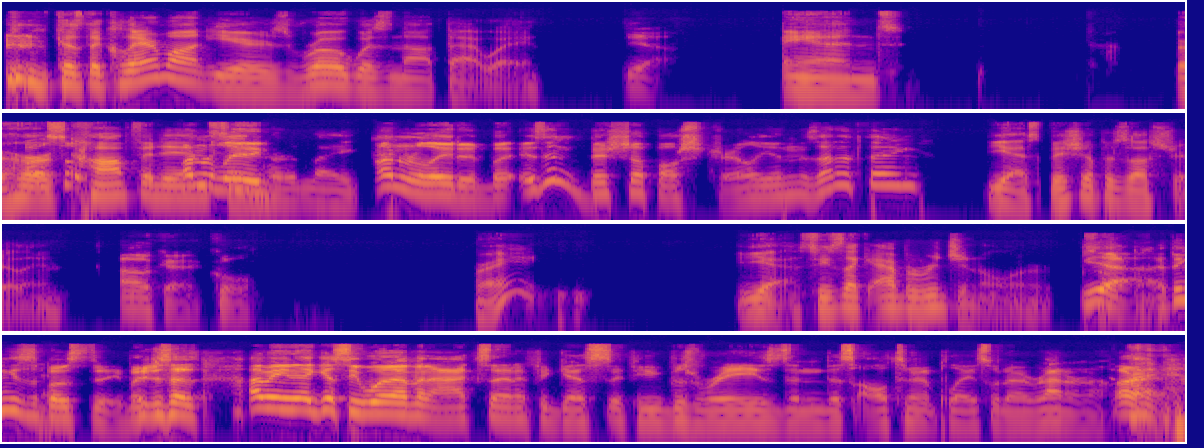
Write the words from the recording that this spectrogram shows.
because the Claremont years, Rogue was not that way. Yeah. and her Also, confidence, and unrelated- her like unrelated, but isn't Bishop Australian? Is that a thing? yes, Bishop is Australian, Okay, cool. right? Yes, he's like Aboriginal or Yeah. I think he's supposed to be, but he just has. I mean, I guess he would have an accent if he guess if he was raised in this alternate place, whatever. I don't know. All right, I-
